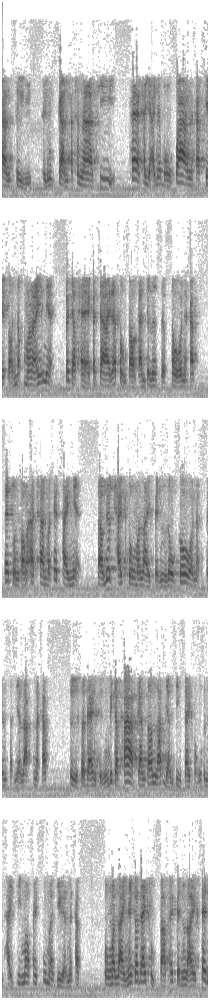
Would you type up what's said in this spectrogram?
การสื่อถึงการพัฒนาที่ แพร่ขยายในวงกว้างนะครับ เกสรดอกไม้เนี่ยก็จะแผ่กระจายและส่งต่อการเจริญเติบโตนะครับ ในส่วนของอาคารประเทศไทยเนี่ยเราเลือกใช้พวงมาลัยเป็นโลโก้นะเป็นสัญลักษณ์นะครับสื่อแสดงถึงมิตรภาพการต้อนรับอย่างจริงใจของคนไทยที่มอบให้ผู้มาเยือนนะครับพวงมาลัยเนี่ยก็ได้ถูกปรับให้เป็นลายเส้น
